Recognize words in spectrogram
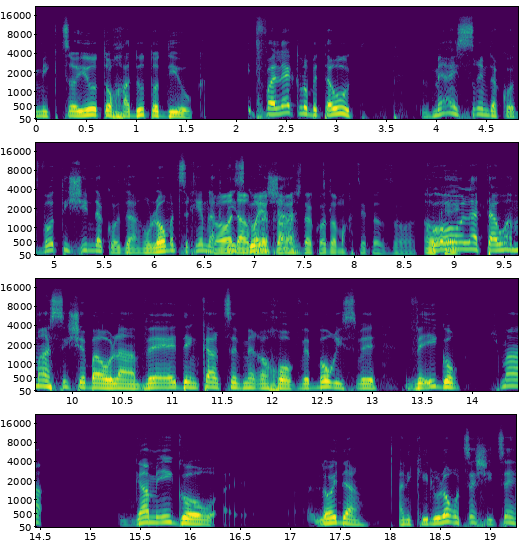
מקצועיות או חדות או דיוק. התפלק לו בטעות. 120 דקות ועוד 90 דקות, ואנחנו לא מצליחים ועוד להכניס גול לשער. 45 דקות במחצית הזאת. אוקיי. כל הטאוואמאסי שבעולם, ועדן קרצב מרחוק, ובוריס ו- ואיגור. שמע, גם איגור, לא יודע, אני כאילו לא רוצה שיצא,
